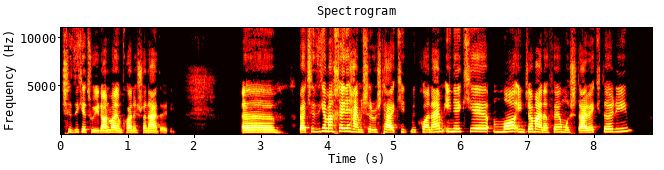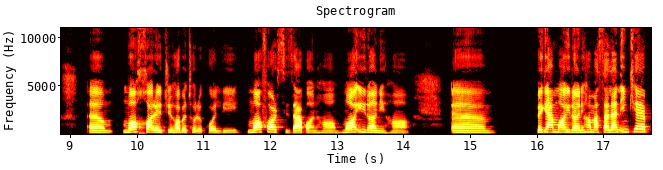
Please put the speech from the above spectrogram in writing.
چیزی که تو ایران ما امکانش رو نداریم. و چیزی که من خیلی همیشه روش تاکید می‌کنم اینه که ما اینجا منافع مشترک داریم. ما خارجی ها به طور کلی ما فارسی زبان ها ما ایرانی ها بگم ما ایرانی ها مثلا اینکه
